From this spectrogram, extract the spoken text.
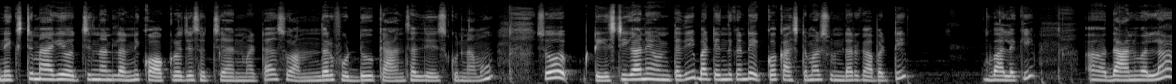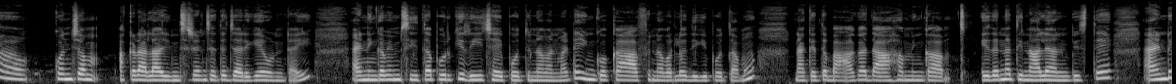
నెక్స్ట్ మ్యాగీ వచ్చిన దాంట్లో అన్ని కాక్రోచెస్ వచ్చాయన్నమాట. సో అందరు ఫుడ్ క్యాన్సిల్ చేసుకున్నాము. సో టేస్టీగానే ఉంటుంది. బట్ ఎందుకంటే ఎక్కువ కస్టమర్స్ ఉండరు కాబట్టి వాళ్ళకి దానివల్ల కొంచెం అక్కడ అలా ఇన్సిడెంట్స్ అయితే జరిగే ఉంటాయి. అండ్ ఇంకా మేము సీతాపూర్కి రీచ్ అయిపోతున్నాం అనమాట ఇంకొక హాఫ్ అన్ అవర్లో దిగిపోతాము. నాకైతే బాగా దాహం ఇంకా ఏదైనా తినాలి అనిపిస్తే అండ్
